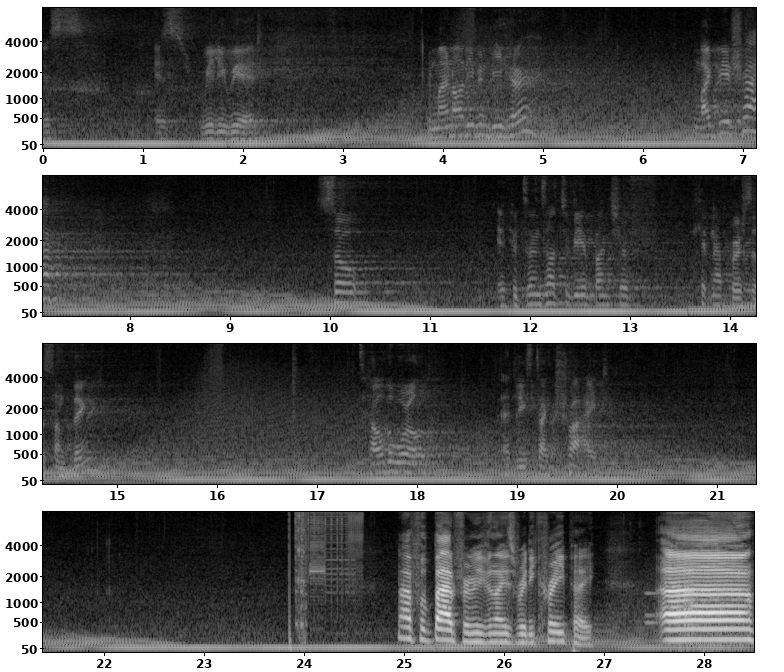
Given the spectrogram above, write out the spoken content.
This is really weird. It might not even be her. Might be a trap. So, if it turns out to be a bunch of kidnappers or something, tell the world at least I tried. I feel bad for him, even though he's really creepy. Uh.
